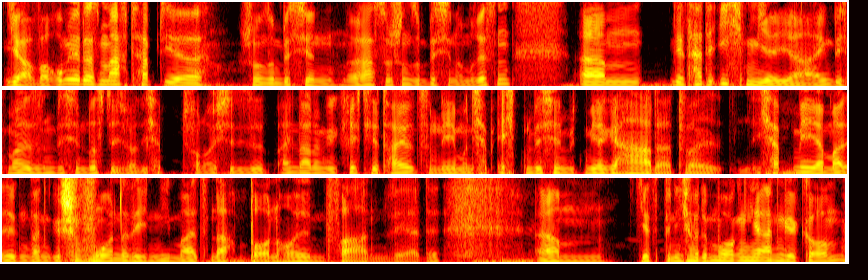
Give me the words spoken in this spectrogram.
ja, warum ihr das macht, habt ihr schon so ein bisschen, oder hast du schon so ein bisschen umrissen. Ähm, jetzt hatte ich mir ja eigentlich mal, das ist ein bisschen lustig, weil ich habe von euch diese Einladung gekriegt, hier teilzunehmen und ich habe echt ein bisschen mit mir gehadert, weil ich habe mir ja mal irgendwann geschworen, dass ich niemals nach Bornholm fahren werde. Ähm, Jetzt bin ich heute Morgen hier angekommen.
